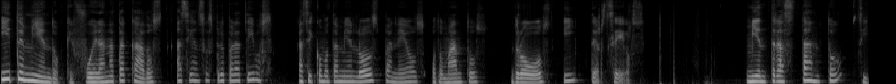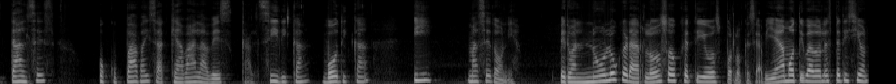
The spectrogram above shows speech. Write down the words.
y temiendo que fueran atacados, hacían sus preparativos, así como también los paneos, odomantos, droos y terceos. Mientras tanto, Citalces ocupaba y saqueaba a la vez Calcídica, Bódica y Macedonia. Pero al no lograr los objetivos por lo que se había motivado la expedición,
